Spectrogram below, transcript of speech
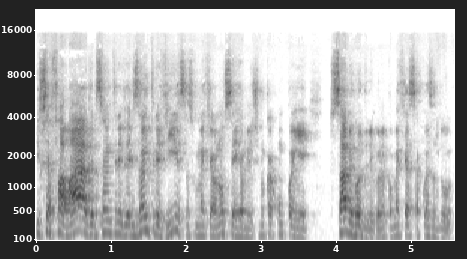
Isso é falado? Eles, são entrev... eles dão entrevistas? Como é que é? Eu não sei, realmente, nunca acompanhei. Tu sabe, Rodrigo, né? como é que é essa coisa do,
